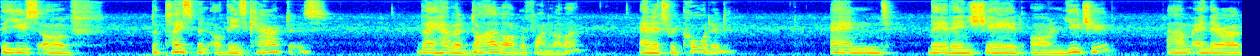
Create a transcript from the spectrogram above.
the use of the placement of these characters, they have a dialogue with one another and it's recorded and they're then shared on YouTube. Um, and there are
